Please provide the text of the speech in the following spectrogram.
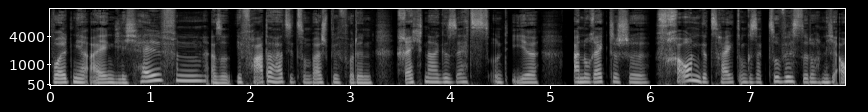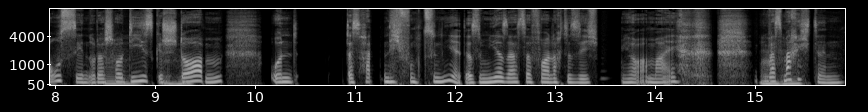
wollten ihr eigentlich helfen. Also ihr Vater hat sie zum Beispiel vor den Rechner gesetzt und ihr anorektische Frauen gezeigt und gesagt, so willst du doch nicht aussehen oder schau, die ist mhm. gestorben. Und das hat nicht funktioniert. Also mir saß davor und dachte sich, ja, Mai, was mache mhm. ich denn?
